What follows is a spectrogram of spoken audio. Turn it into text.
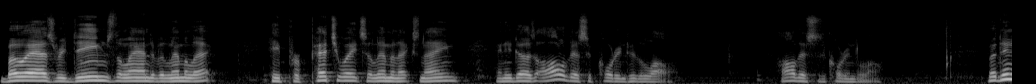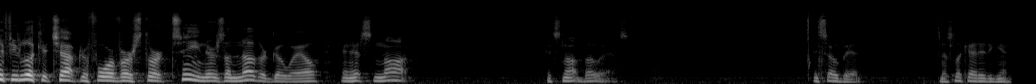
Boaz redeems the land of Elimelech. He perpetuates Elimelech's name, and he does all of this according to the law. All this is according to law. But then if you look at chapter 4, verse 13, there's another Goel, and it's not, it's not Boaz. It's Obed. Let's look at it again.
